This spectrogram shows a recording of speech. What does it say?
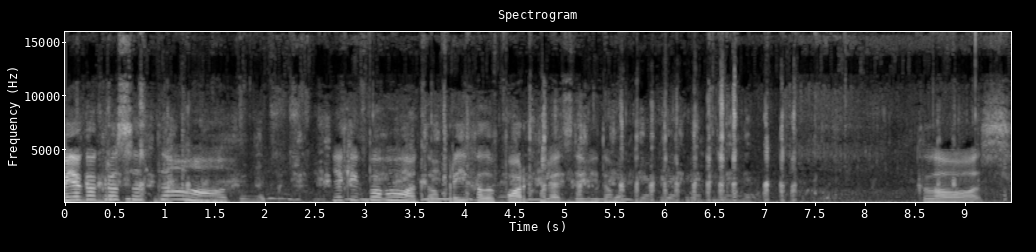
яка красота! Яких багато. Приїхали в парк гуляти з Давідом. Клас.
